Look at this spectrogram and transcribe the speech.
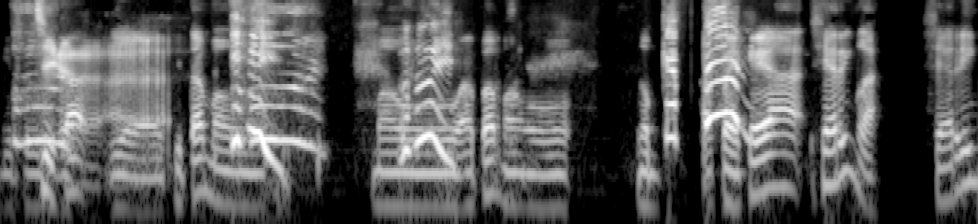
Gitu. Kita, ya kita mau mau apa mau nge apa ya, kayak sharing lah. Sharing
